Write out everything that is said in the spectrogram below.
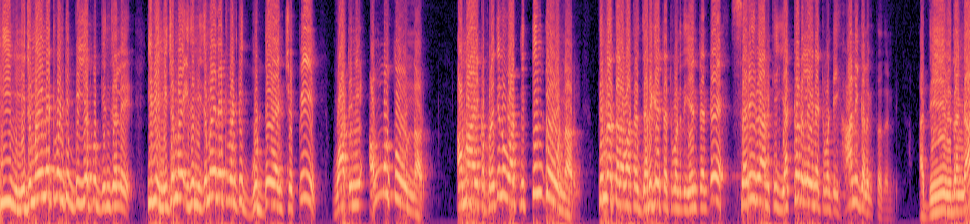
ఈ నిజమైనటువంటి బియ్యపు గింజలే. ఇవి నిజమై ఇది నిజమైనటువంటి గుడ్డే అని చెప్పి వాటిని అమ్ముతూ ఉన్నారు. అమాయక ప్రజలు వాటిని తింటూ ఉన్నారు. తిన్న తర్వాత జరిగేటటువంటిది ఏంటంటే శరీరానికి ఎక్కడ లేనటువంటి హాని కలుగుతుందండి. అదే విధంగా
